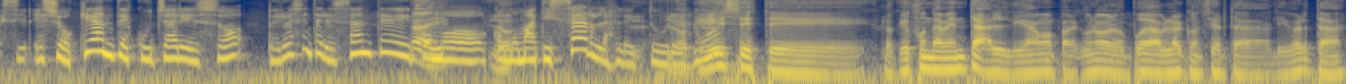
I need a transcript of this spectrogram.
es decir, es choqueante escuchar eso, pero es interesante No, como, lo- como matizar las lecturas, Lo que ¿no? es este, lo que es fundamental, digamos, para que uno lo pueda hablar con cierta libertad,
